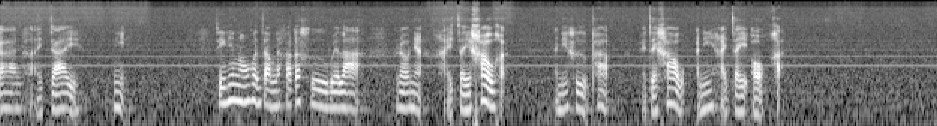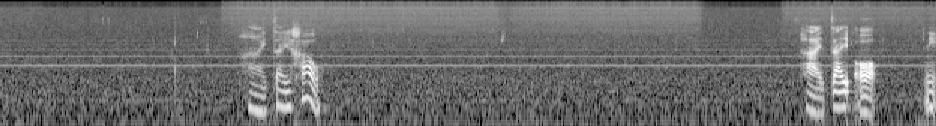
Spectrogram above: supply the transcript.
การหายใจ นี่สิ่งที่น้องควรจำนะคะก็คือเวลาเราเนี่ยหายใจเข้าค่ะ อันนี้คือภาพ หายใจเข้า อันนี้หายใจออกค่ะ หายใจเข้า หายใจออก นี่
